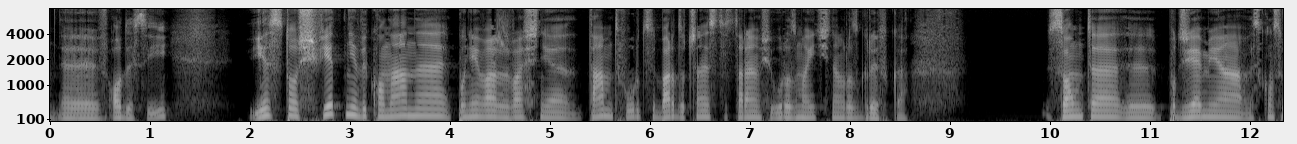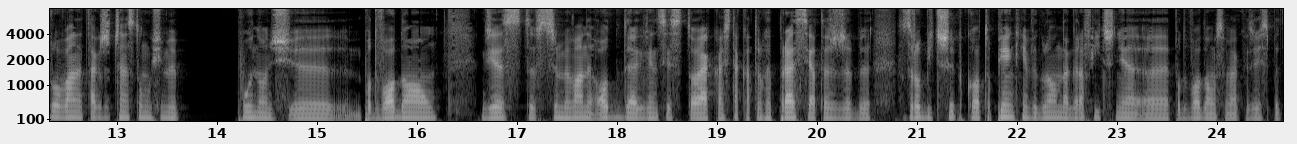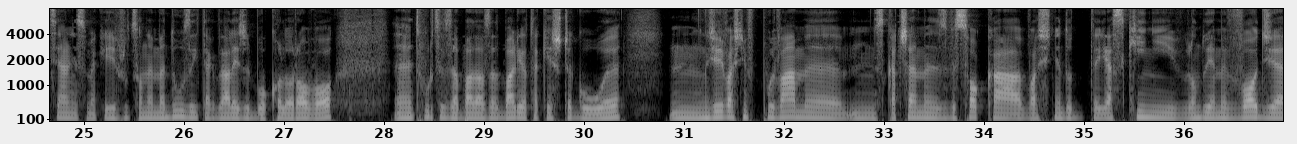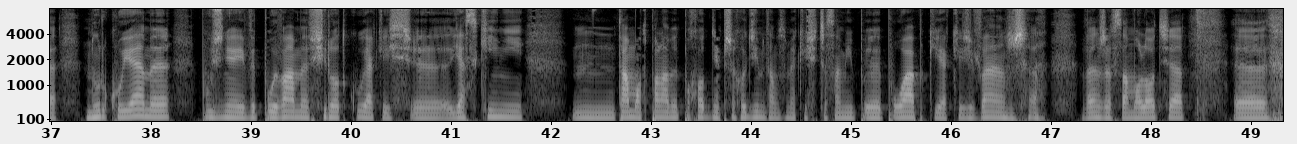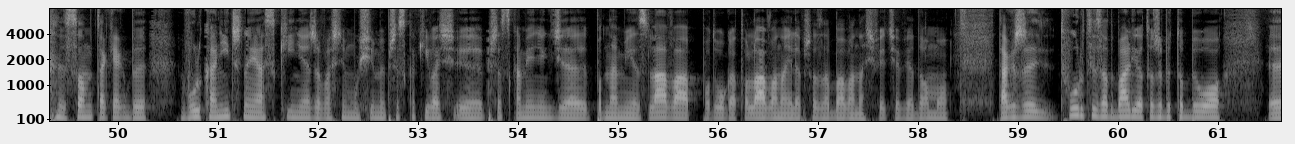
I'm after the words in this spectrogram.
w Odyssey. Jest to świetnie wykonane, ponieważ właśnie tam twórcy bardzo często starają się urozmaicić nam rozgrywkę. Są te y, podziemia skonstruowane tak, że często musimy płynąć y, pod wodą, gdzie jest wstrzymywany oddech, więc jest to jakaś taka trochę presja też, żeby zrobić szybko. To pięknie wygląda graficznie y, pod wodą, są jakieś specjalnie, są jakieś wrzucone meduzy i tak dalej, żeby było kolorowo. Twórcy Zabada zadbali o takie szczegóły. Mm, gdzieś właśnie wpływamy, mm, skaczemy z wysoka właśnie do tej jaskini, lądujemy w wodzie, nurkujemy, później wypływamy w środku jakiejś e, jaskini, Mm, tam odpalamy pochodnie, przechodzimy, tam są jakieś czasami y, pułapki, jakieś węże, węże w samolocie. Y, są tak jakby wulkaniczne jaskinie, że właśnie musimy przeskakiwać y, przez kamienie, gdzie pod nami jest lawa, podłoga to lawa, najlepsza zabawa na świecie, wiadomo. Także twórcy zadbali o to, żeby to było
